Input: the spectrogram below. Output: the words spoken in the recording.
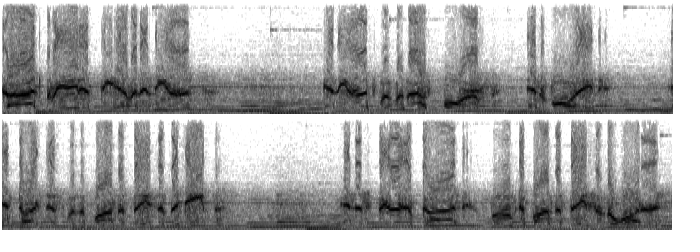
God created the heaven and the earth. And the earth was without form and void, and darkness was upon the face of the deep. And the Spirit of God moved upon the face of the waters.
